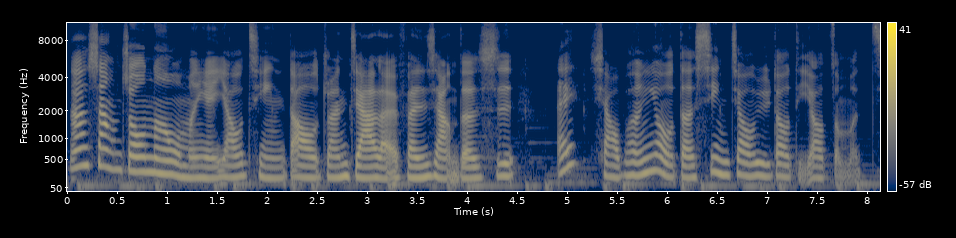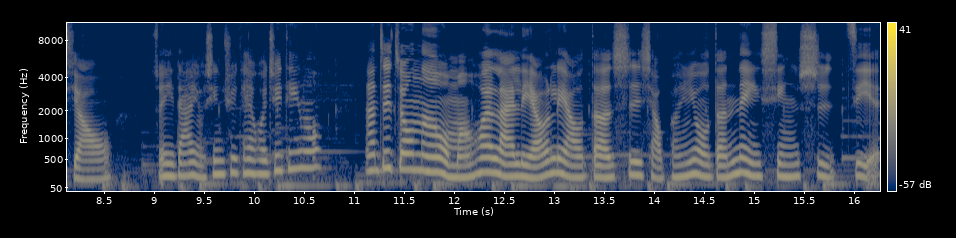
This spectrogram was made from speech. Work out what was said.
那上周呢，我们也邀请到专家来分享的是，哎，小朋友的性教育到底要怎么教？所以大家有兴趣可以回去听哦。那这周呢，我们会来聊聊的是小朋友的内心世界。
